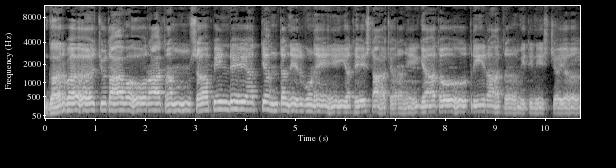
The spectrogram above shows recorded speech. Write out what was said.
तथ गर्भच्युतावहोरात्रं सपिण्डे अत्यन्तनिर्गुणे यथेष्टाचरणे ज्ञातो त्रिरात्रमिति निश्चय।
